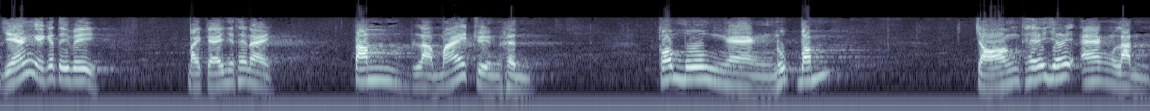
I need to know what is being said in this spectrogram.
dán ngay cái tivi bài kệ như thế này. Tâm là máy truyền hình. Có muôn ngàn nút bấm. Chọn thế giới an lành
